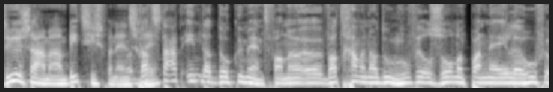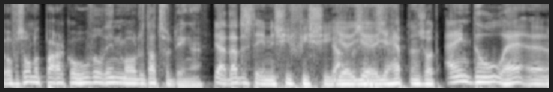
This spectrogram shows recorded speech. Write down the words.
duurzame ambities van Enschede. Dat staat in dat document van uh, wat gaan we nou doen? Hoeveel zonnepanelen, hoeveel of zonneparken, hoeveel windmolens, dat soort dingen. Ja, dat is de energievisie. Ja, je, je, je, hebt een soort einddoel. Hè?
